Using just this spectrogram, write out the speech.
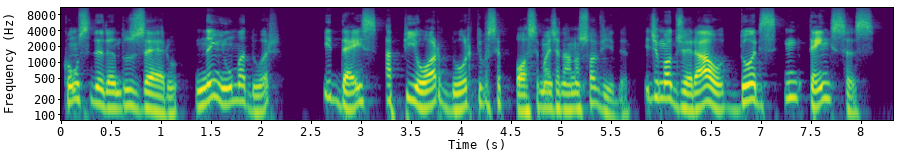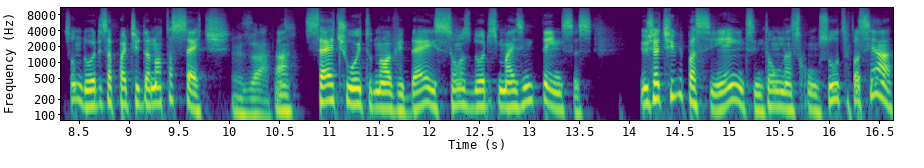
considerando 0 nenhuma dor e 10 a pior dor que você possa imaginar na sua vida. E de modo geral, dores intensas são dores a partir da nota 7. Exato. Tá? 7, 8, 9 e 10 são as dores mais intensas. Eu já tive pacientes, então, nas consultas, falam assim: ah,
